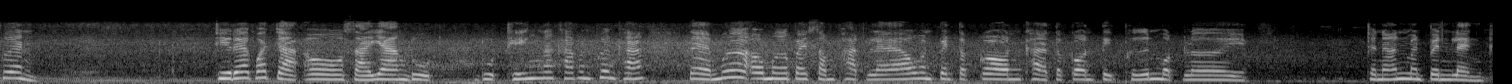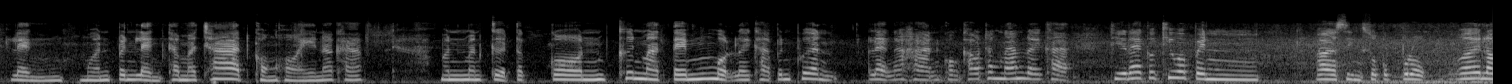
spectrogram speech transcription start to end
เพื่อนๆ ทีแรกว่าจะเอาสายยางดูดดูดทิ้งนะคะเพื่อนๆคะ แต่เมื่อเอามือไปสัมผัสแล้วมันเป็นตะกอนค่ะตะกอนติดพื้นหมดเลย ฉะนั้นมันเป็นแหล่งแหล่งเหมือนเป็นแหล่งธรรมชาติของหอยนะคะ มันมันเกิดตะกอนขึ้นมาเต็มหมดเลยค่ะ เพื่อนๆแหล่งอาหารของเขาทั้งนั้นเลยค่ะ ทีแรกก็คิดว่าเป็นสิ่งสกปรกเอ้ยเรา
